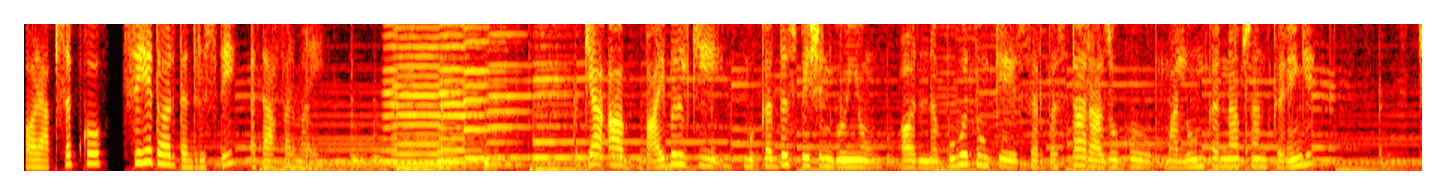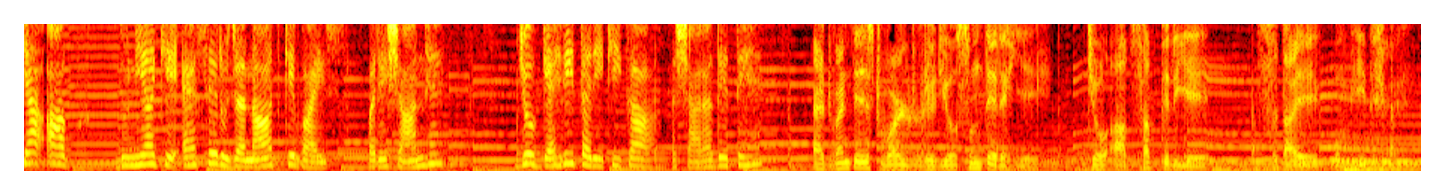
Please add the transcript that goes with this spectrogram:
اور آپ سب کو صحت اور تندرستی عطا فرمائیں کیا آپ بائبل کی مقدس پیشن گوئیوں اور نبوتوں کے سربستہ رازوں کو معلوم کرنا پسند کریں گے؟ کیا آپ دنیا کے ایسے رجحانات کے باعث پریشان ہیں جو گہری طریقے کا اشارہ دیتے ہیں؟ ایڈوینٹسڈ ورلڈ ریڈیو سنتے رہیے جو آپ سب کے لیے صدائے امید ہے۔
